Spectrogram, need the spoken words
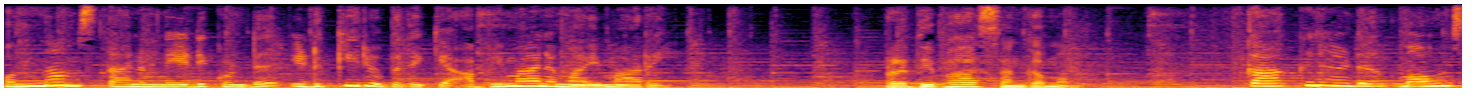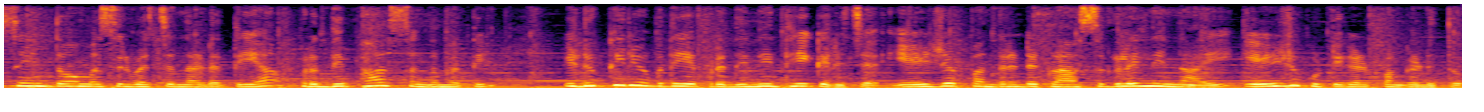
ഒന്നാം സ്ഥാനം നേടിക്കൊണ്ട് ഇടുക്കി രൂപതയ്ക്ക് അഭിമാനമായി മാറി. പ്രതിഭാ സംഗമം കാക്കനാട് മൗണ്ട് സെന്റ് തോമസിൽ വെച്ച് നടത്തിയ പ്രതിഭാ സംഗമത്തിൽ ഇടുക്കി രൂപതയെ പ്രതിനിധീകരിച്ച് ഏഴ് പന്ത്രണ്ട് ക്ലാസുകളിൽ നിന്നായി ഏഴ് കുട്ടികൾ പങ്കെടുത്തു.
